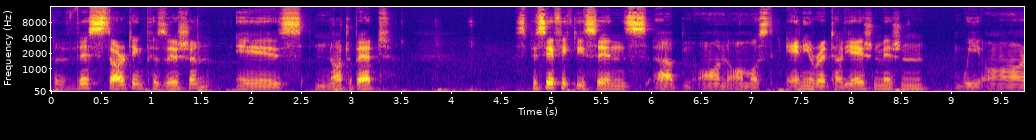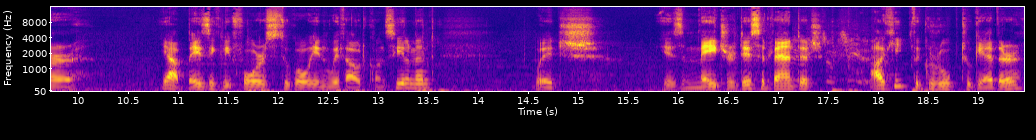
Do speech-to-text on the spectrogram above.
This starting position is not too bad, specifically since um, on almost any retaliation mission we are yeah, basically forced to go in without concealment, which is a major disadvantage. I'll keep the group together.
